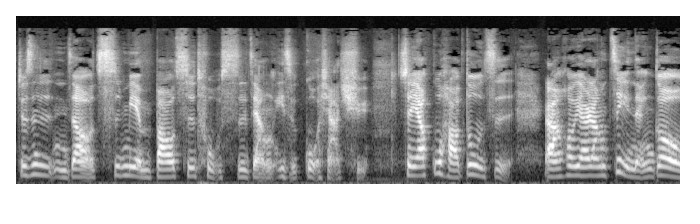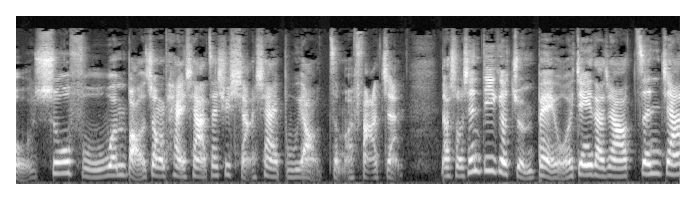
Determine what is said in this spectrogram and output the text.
就是你知道吃面包、吃吐司这样一直过下去。所以要顾好肚子，然后要让自己能够舒服、温饱的状态下，再去想下一步要怎么发展。那首先第一个准备，我会建议大家要增加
